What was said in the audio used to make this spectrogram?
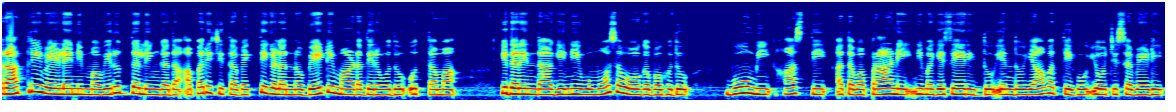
ರಾತ್ರಿ ವೇಳೆ ನಿಮ್ಮ ವಿರುದ್ಧ ಲಿಂಗದ ಅಪರಿಚಿತ ವ್ಯಕ್ತಿಗಳನ್ನು ಭೇಟಿ ಮಾಡದಿರುವುದು ಉತ್ತಮ. ಇದರಿಂದಾಗಿ ನೀವು ಮೋಸ ಹೋಗಬಹುದು. ಭೂಮಿ, ಆಸ್ತಿ ಅಥವಾ ಪ್ರಾಣಿ ನಿಮಗೆ ಸೇರಿದ್ದು ಎಂದು ಯಾವತ್ತಿಗೂ ಯೋಚಿಸಬೇಡಿ.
